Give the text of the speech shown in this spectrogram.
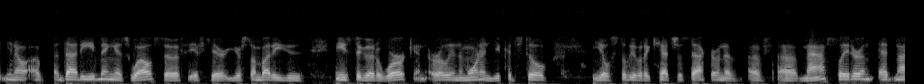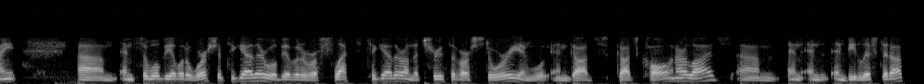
you know, uh, that evening as well. So if if you're, you're somebody who needs to go to work and early in the morning, you could still you'll still be able to catch the sacrament of, of uh, mass later in, at night. Um, and so we'll be able to worship together. We'll be able to reflect together on the truth of our story and, and God's God's call in our lives, um, and, and and be lifted up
